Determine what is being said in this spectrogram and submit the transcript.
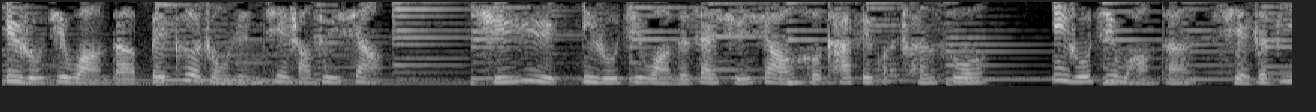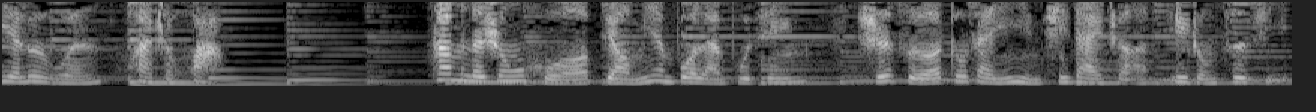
一如既往的被各种人介绍对象，徐玉一如既往的在学校和咖啡馆穿梭，一如既往的写着毕业论文，画着画。他们的生活表面波澜不惊。实则都在隐隐期待着一种自己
